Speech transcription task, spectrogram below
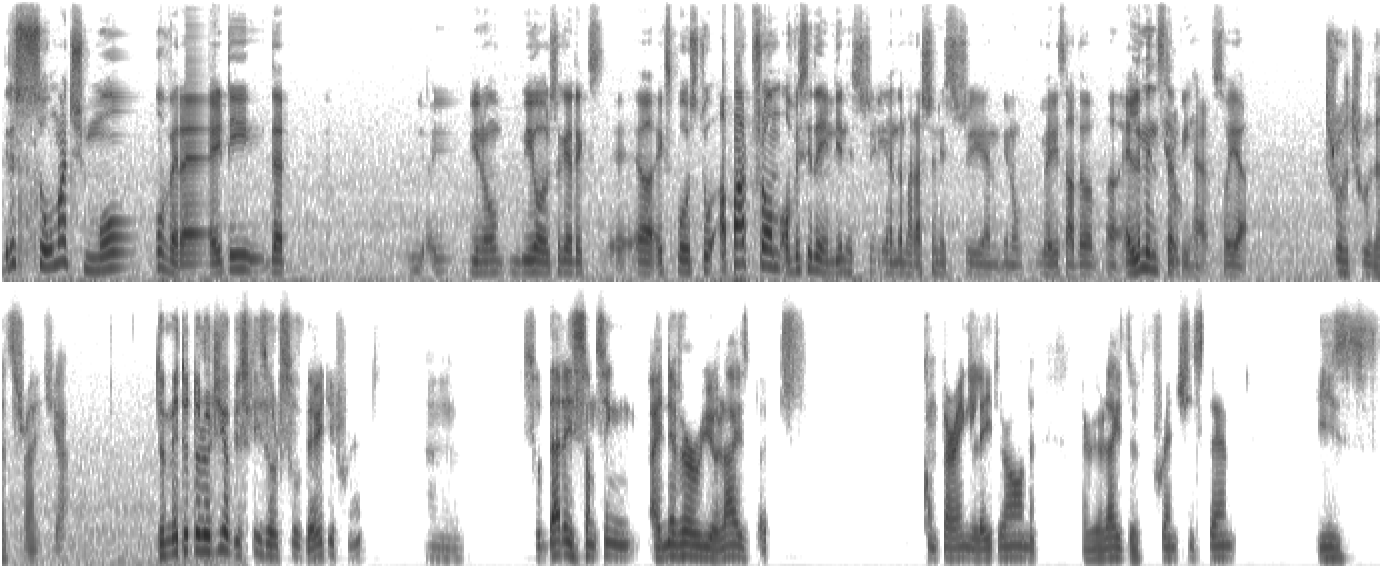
there is so much more variety that you know we also get ex- uh, exposed to apart from obviously the indian history and the maharashtrian history and you know various other uh, elements true. that we have. So yeah. True true. That's right. Yeah. The methodology obviously is also very different. Um, so that is something i never realized but comparing later on i realized the french system is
